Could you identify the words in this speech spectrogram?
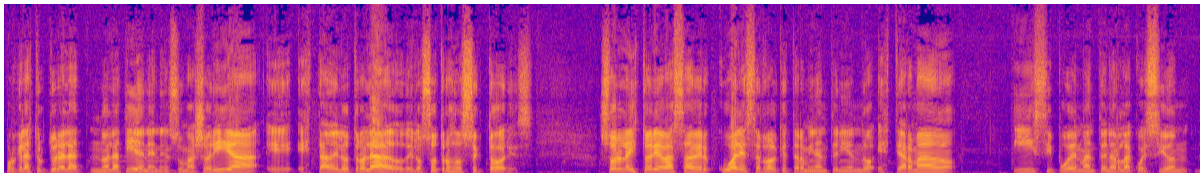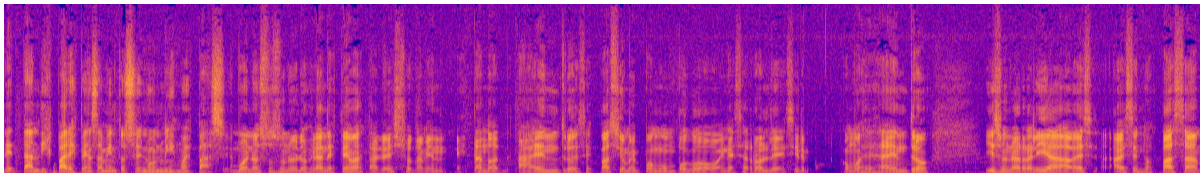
Porque la estructura no la tienen, en su mayoría eh, está del otro lado, de los otros dos sectores. Solo la historia va a saber cuál es el rol que terminan teniendo este armado y si pueden mantener la cohesión de tan dispares pensamientos en un mismo espacio. Bueno, eso es uno de los grandes temas, tal vez yo también estando adentro de ese espacio me pongo un poco en ese rol de decir cómo es desde adentro. Y es una realidad, a veces, a veces nos pasa,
